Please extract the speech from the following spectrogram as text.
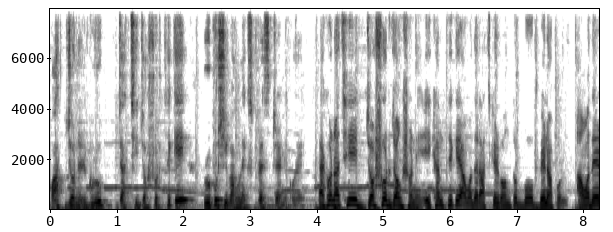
পাঁচজনের গ্রুপ যাচ্ছি যশোর থেকে রূপসী বাংলা এক্সপ্রেস ট্রেনে করে। এখন আছি যশোর জংশনে। এখান থেকে আমাদের আজকের গন্তব্য বেনাপোল। আমাদের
